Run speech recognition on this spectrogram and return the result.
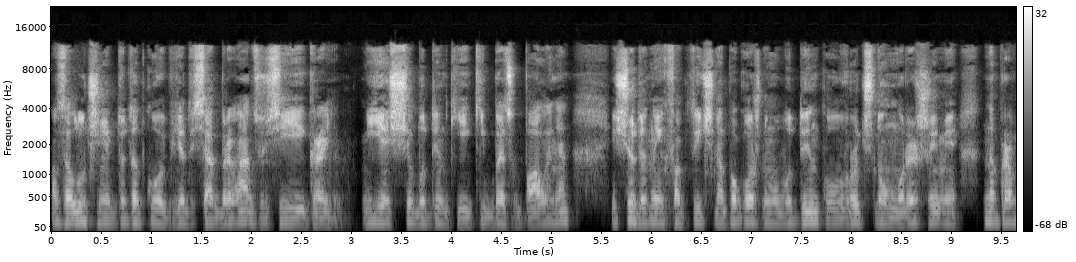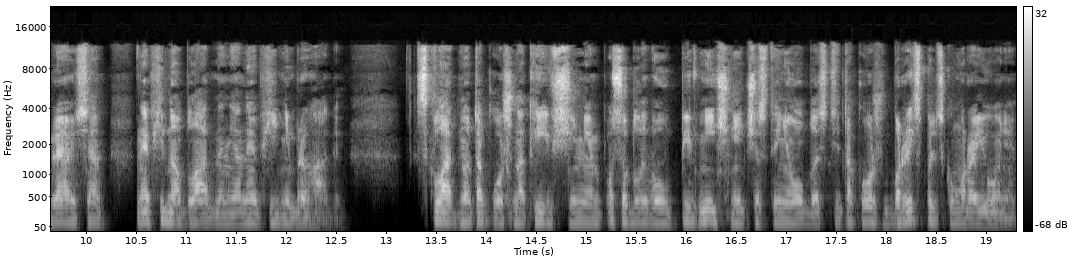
залучені додаткові 50 бригад з усієї країни. Є ще будинки, які без опалення, і щодо них фактично по кожному будинку в ручному режимі направляються необхідне обладнання, необхідні бригади. Складно також на Київщині, особливо у північній частині області, також в Бориспільському районі,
